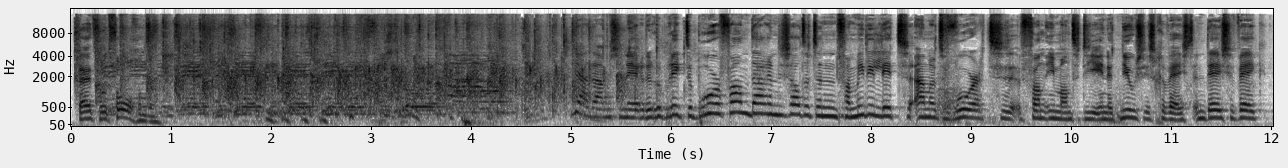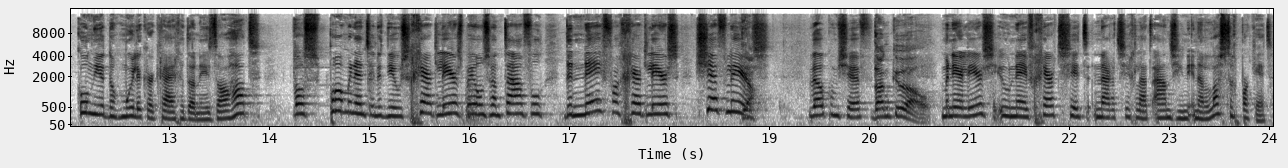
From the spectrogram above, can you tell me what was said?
Tijd voor het volgende. Dames en heren, de rubriek De Broer van. Daarin is altijd een familielid aan het woord van iemand die in het nieuws is geweest. En deze week kon hij het nog moeilijker krijgen dan hij het al had. Was prominent in het nieuws Gert Leers bij ons aan tafel. De neef van Gert Leers, chef Leers. Welkom, chef. Dank u wel. Meneer Leers, uw neef Gert zit naar het zich laat aanzien in een lastig parket.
